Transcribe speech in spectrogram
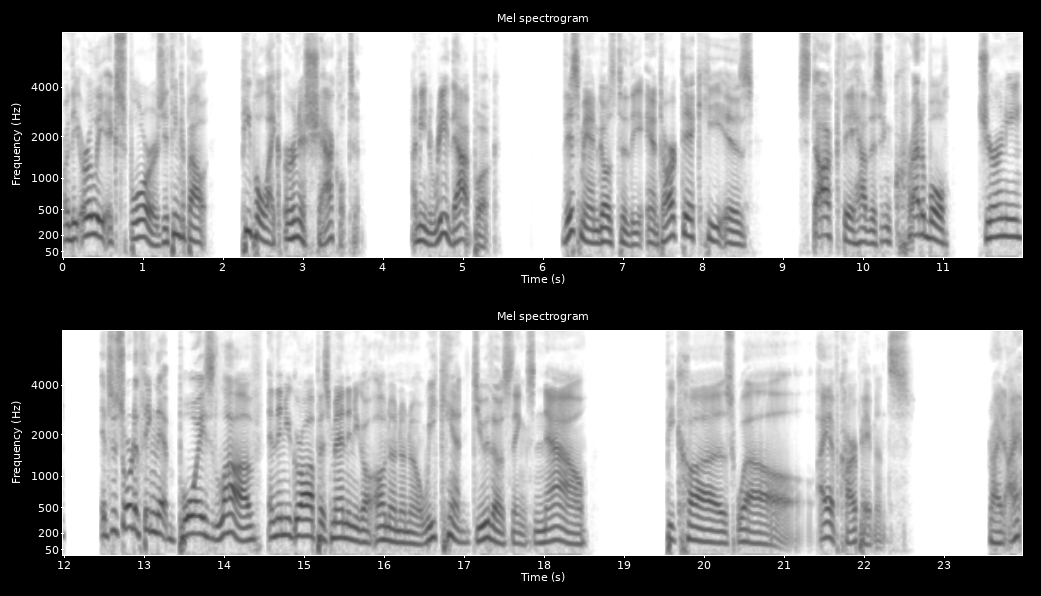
or the early explorers. You think about people like Ernest Shackleton. I mean, read that book. This man goes to the Antarctic. He is stuck. They have this incredible journey it's a sort of thing that boys love and then you grow up as men and you go oh no no no we can't do those things now because well i have car payments right i,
